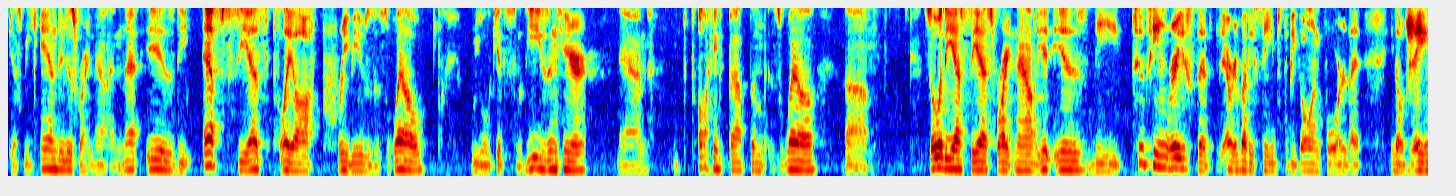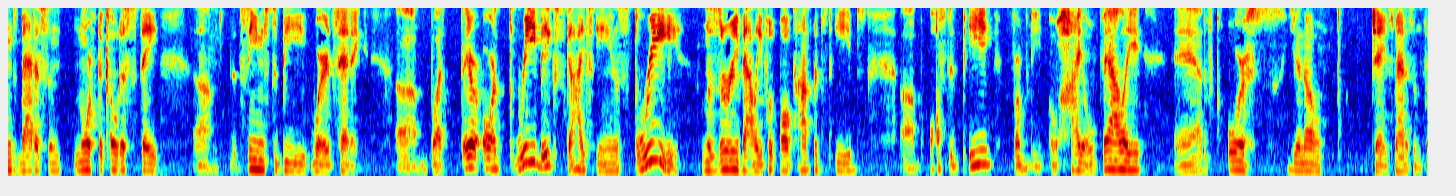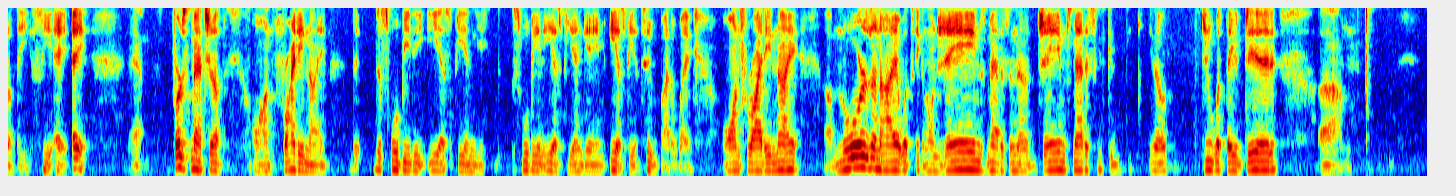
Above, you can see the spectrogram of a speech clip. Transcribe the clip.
guess we can do this right now, and that is the FCS playoff previews as well. We will get some of these in here and talking about them as well. Um, so with the FCS right now, it is the two-team race that everybody seems to be going for. That you know, James Madison, North Dakota State, um, that seems to be where it's heading. Uh, but there are three Big Sky teams, three Missouri Valley Football Conference teams, um, Austin Peay from the Ohio Valley, and of course, you know, James Madison from the CAA. And first matchup on Friday night. This will be the ESPN. This will be an ESPN game. ESPN two, by the way, on Friday night. Um, Northern Iowa taking on James Madison. James Madison could, you know, do what they did. Um,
